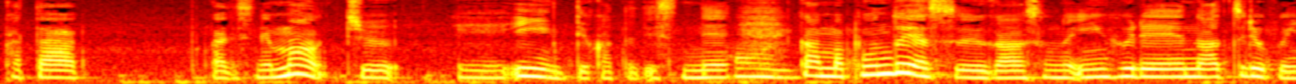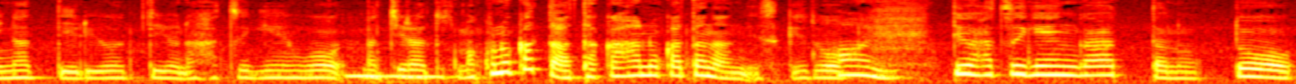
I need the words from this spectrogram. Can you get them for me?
方がですね、まあ、中えー、委員っていう方ですね、はい、が、まあ、ポンド安がそのインフレの圧力になっているよっていうような発言を、まあ、ちらっと、まあ、この方はタカ派の方なんですけど、はい、っていう発言があったのと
